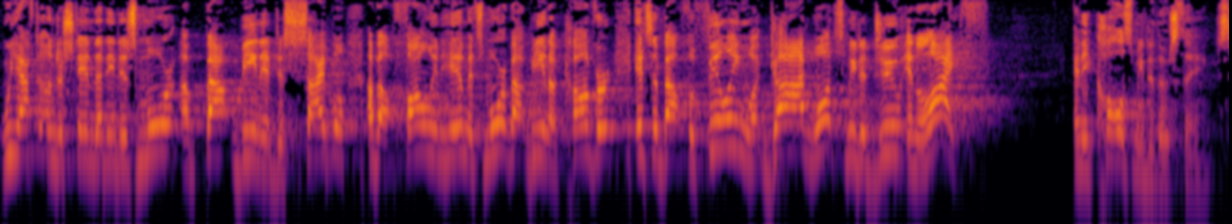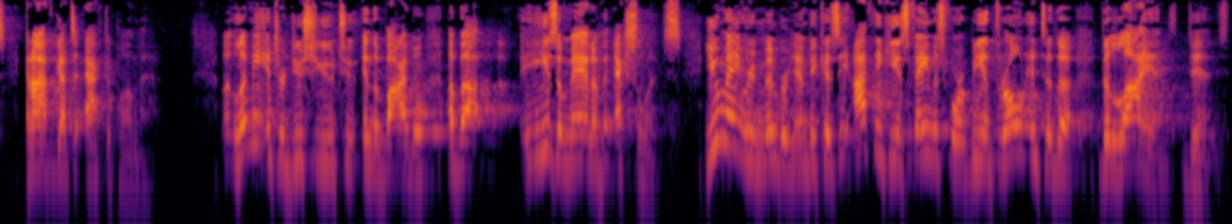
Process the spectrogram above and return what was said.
we have to understand that it is more about being a disciple, about following Him. It's more about being a convert. It's about fulfilling what God wants me to do in life. And He calls me to those things. And I've got to act upon that. Let me introduce you to, in the Bible, about, He's a man of excellence. You may remember him because he, I think he is famous for being thrown into the, the lion dens.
